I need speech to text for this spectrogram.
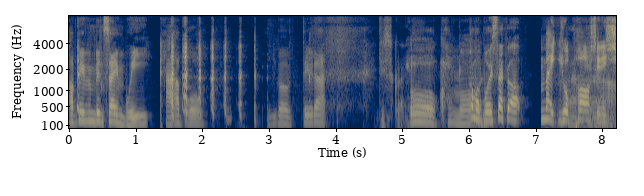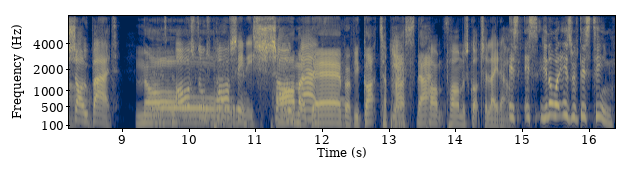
I've even been saying we, our ball. You go do that. Disgrace. Oh, come on. Come on, boys, step it up. Mate, your passing is so bad. No. Arsenal's Oh. passing is so Palmer bad. there, but you've got to Yeah, pass that. Palm- Palmer's got to lay that. It's it's you know what it is with this team,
